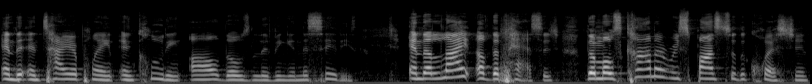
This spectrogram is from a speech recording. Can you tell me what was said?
and the entire plain, including all those living in the cities. In the light of the passage, the most common response to the question,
